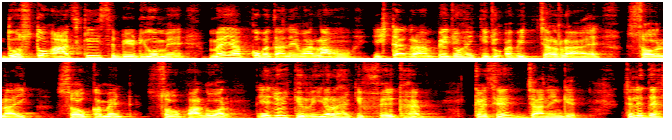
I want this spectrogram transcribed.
दोस्तों, आज के इस वीडियो में मैं आपको बताने वाला हूँ इंस्टाग्राम पे जो है कि जो अभी चल रहा है 100 लाइक 100 कमेंट 100 फॉलोअर ये जो है कि रियल है कि फेक है, कैसे जानेंगे? चलिए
